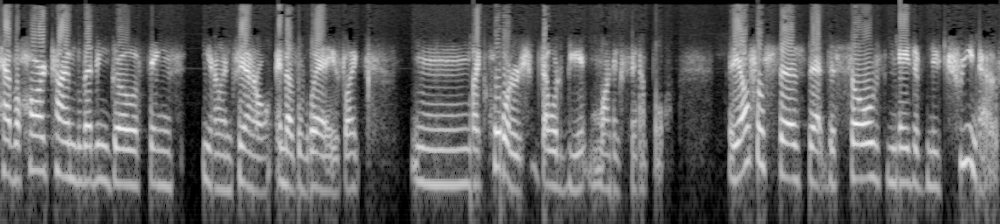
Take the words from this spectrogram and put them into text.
have a hard time letting go of things, you know, in general, in other ways, like mm, like quarters. That would be one example. He also says that the soul is made of neutrinos,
